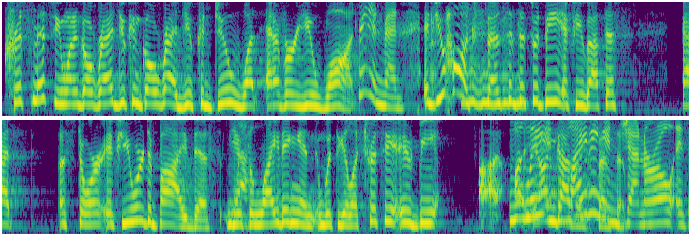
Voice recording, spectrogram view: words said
Christmas, you wanna go red, you can go red. You can do whatever you want. Green and red. And do you know how expensive this would be if you got this at a store? If you were to buy this yeah. with the lighting and with the electricity, it would be uh, lighting expensive. in general is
